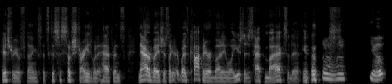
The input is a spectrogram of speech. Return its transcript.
history of things. It's just so strange when it happens. Now everybody's just like everybody's copying everybody. Well, it used to just happen by accident, you know. Uh-huh. Yep.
